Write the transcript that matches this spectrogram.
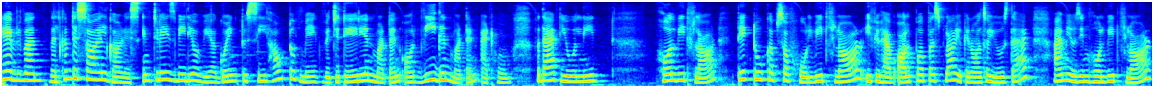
Hey everyone, welcome to Soil Goddess. In today's video, we are going to see how to make vegetarian mutton or vegan mutton at home. For that, you will need whole wheat flour. Take 2 cups of whole wheat flour. If you have all purpose flour, you can also use that. I'm using whole wheat flour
